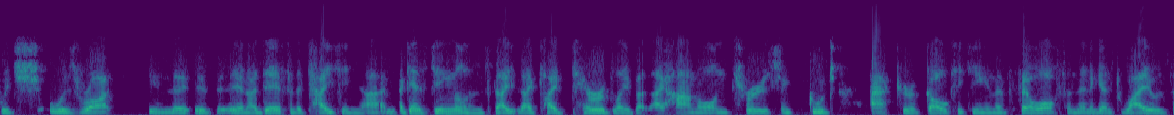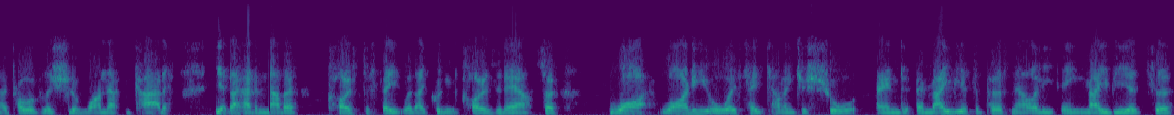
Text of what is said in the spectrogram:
which was right in the you know there for the taking um, against England. They they played terribly, but they hung on through some good accurate goal kicking and then fell off. And then against Wales, they probably should have won that in Cardiff, yet they had another close defeat where they couldn't close it out. So why? Why do you always keep coming just short? And and maybe it's a personality thing. Maybe it's a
